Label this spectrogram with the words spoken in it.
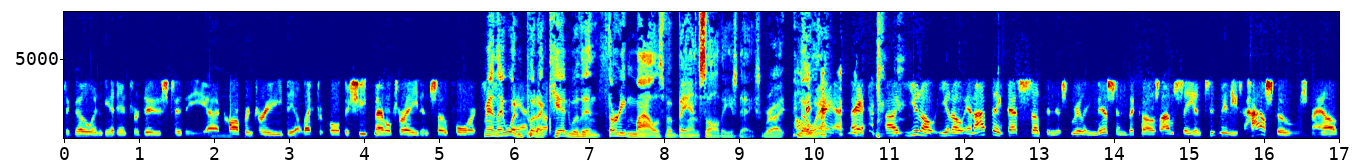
to go and get introduced to the uh, carpentry, the electrical, the sheet metal trade, and so forth. Man, they wouldn't And, put a uh, kid within 30 miles of a bandsaw these days. Right. No oh, way. man, man. Uh, you know, you know, and I think that's something that's really missing because I'm seeing too many high schools now.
